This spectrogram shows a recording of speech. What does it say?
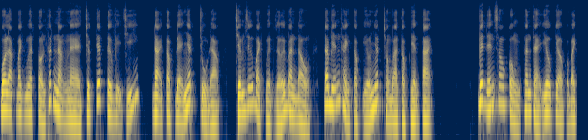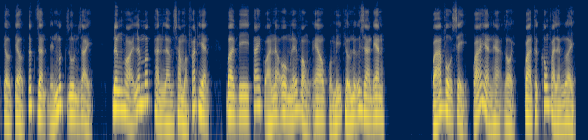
Bộ lạc Bạch Nguyệt tổn thất nặng nề trực tiếp từ vị trí đại tộc đệ nhất chủ đạo, chiếm giữ Bạch Nguyệt giới ban đầu đã biến thành tộc yếu nhất trong ba tộc hiện tại. Viết đến sau cùng, thân thể yêu kiều của Bạch Tiểu Tiểu tức giận đến mức run rẩy. Đừng hỏi Lâm Bắc Thần làm sao mà phát hiện, bởi vì tay của hắn đã ôm lấy vòng eo của Mỹ thiếu nữ da đen. Quá vô sỉ, quá hèn hạ rồi, quả thực không phải là người.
